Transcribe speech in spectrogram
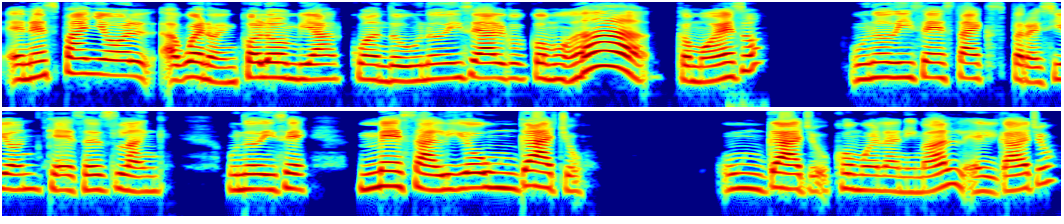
En español, ah, bueno, en Colombia, cuando uno dice algo como ah, como eso, uno dice esta expresión que es slang. Uno dice me salió un gallo. Un gallo, como el animal, el gallo.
